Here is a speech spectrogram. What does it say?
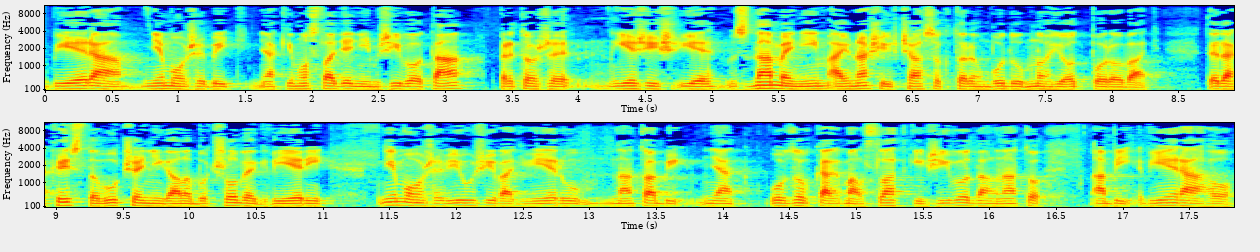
viera nemôže byť nejakým osladením života, pretože Ježiš je znamením aj v našich časoch, ktorému budú mnohí odporovať. Teda Kristov učeník alebo človek viery nemôže využívať vieru na to, aby nejak v úzovkách mal sladký život, ale na to, aby viera ho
